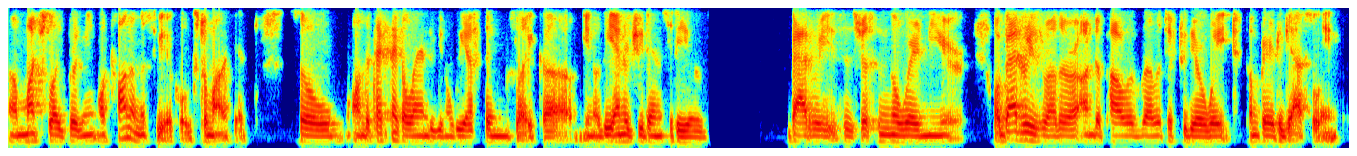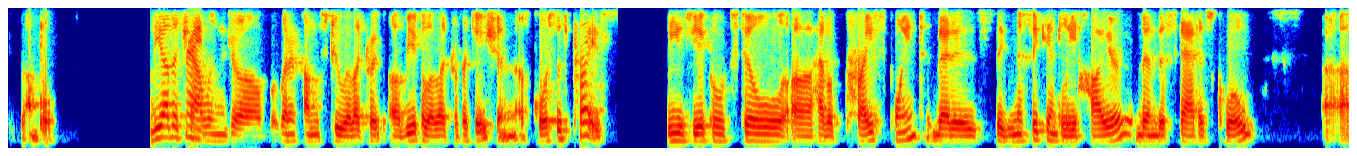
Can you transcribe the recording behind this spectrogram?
uh, much like bringing autonomous vehicles to market. So on the technical end you know we have things like uh, you know the energy density of batteries is just nowhere near, or batteries rather are underpowered relative to their weight compared to gasoline, for example. The other challenge uh, when it comes to electric uh, vehicle electrification, of course, is price. These vehicles still uh, have a price point that is significantly higher than the status quo. Uh,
